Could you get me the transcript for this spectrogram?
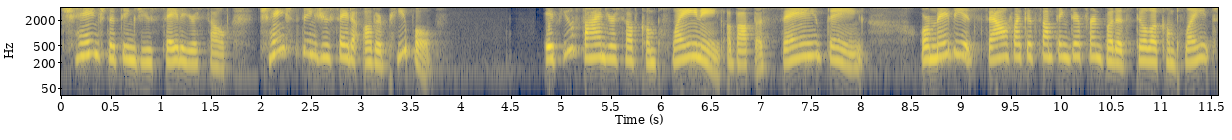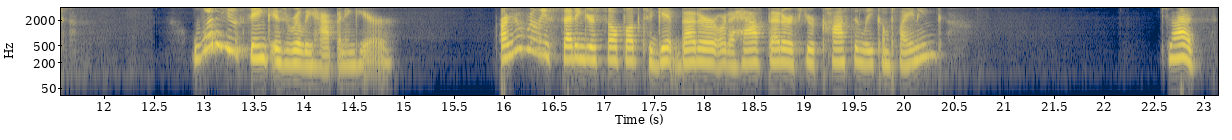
change the things you say to yourself, change the things you say to other people. If you find yourself complaining about the same thing, or maybe it sounds like it's something different, but it's still a complaint, what do you think is really happening here? Are you really setting yourself up to get better or to have better if you're constantly complaining? Yes,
